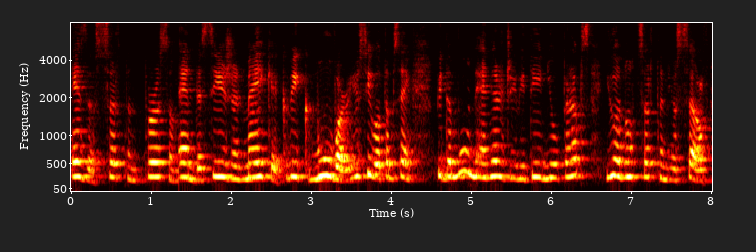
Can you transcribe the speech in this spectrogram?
as a certain person and decision maker, quick mover. You see what I'm saying? With the moon energy within you, perhaps you are not certain yourself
